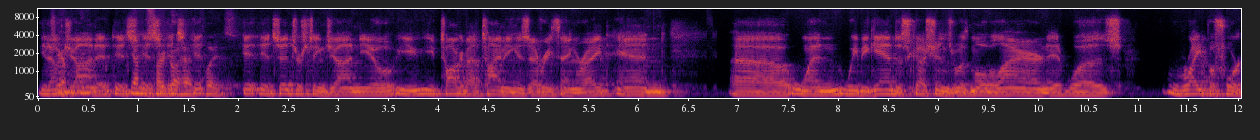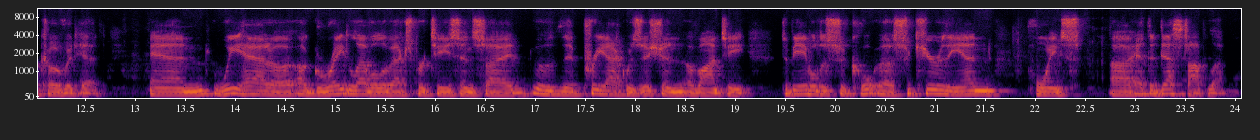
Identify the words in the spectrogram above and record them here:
You know, John, it, it's, yeah, it's, sorry, it's, ahead, it, please. it's interesting, John. You, you you talk about timing is everything, right? And uh, when we began discussions with MobileIron, it was right before COVID hit. And we had a, a great level of expertise inside the pre-acquisition Ivanti to be able to secure, uh, secure the endpoints uh, at the desktop level.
